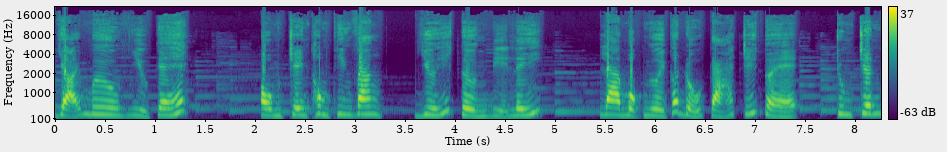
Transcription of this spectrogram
giỏi mưu nhiều kế. Ông trên thông thiên văn, dưới tường địa lý, là một người có đủ cả trí tuệ, trung trinh,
